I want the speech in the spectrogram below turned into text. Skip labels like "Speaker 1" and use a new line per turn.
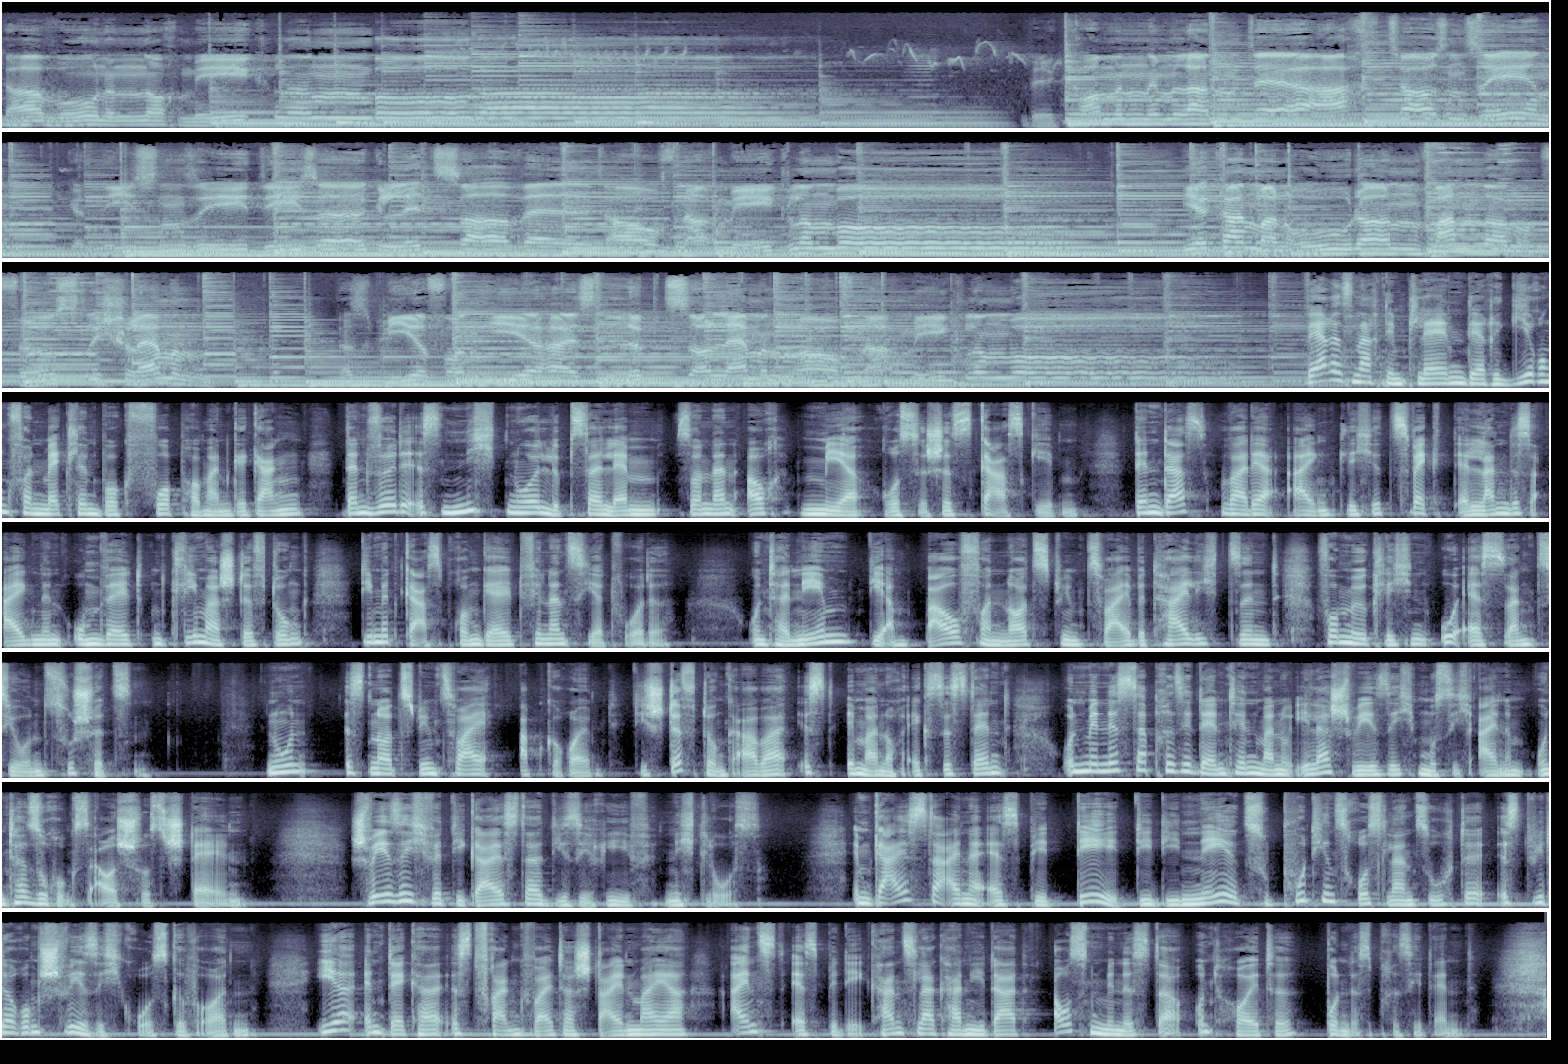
da wohnen noch Mecklenburger. Willkommen im Land der 8000 Seen. Genießen Sie diese Glitzerwelt auf nach Mecklenburg. Hier kann man rudern, wandern und fürstlich schlemmen. Das Bier von hier heißt Lübzer Lemmen auf nach Mecklenburg.
Wäre es nach den Plänen der Regierung von Mecklenburg-Vorpommern gegangen, dann würde es nicht nur Lübsalem, sondern auch mehr russisches Gas geben. Denn das war der eigentliche Zweck der landeseigenen Umwelt- und Klimastiftung, die mit Gazprom-Geld finanziert wurde. Unternehmen, die am Bau von Nord Stream 2 beteiligt sind, vor möglichen US-Sanktionen zu schützen. Nun ist Nord Stream 2 abgeräumt. Die Stiftung aber ist immer noch existent und Ministerpräsidentin Manuela Schwesig muss sich einem Untersuchungsausschuss stellen. Schwesig wird die Geister, die sie rief, nicht los. Im Geiste einer SPD, die die Nähe zu Putins Russland suchte, ist wiederum Schwesig groß geworden. Ihr Entdecker ist Frank-Walter Steinmeier, einst SPD-Kanzlerkandidat, Außenminister und heute Bundespräsident.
